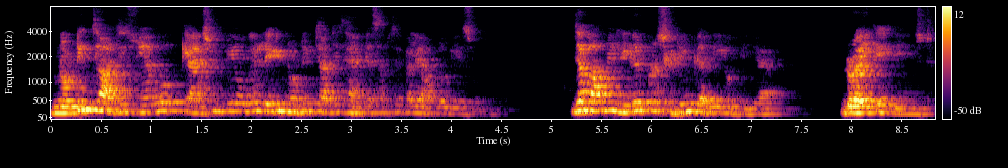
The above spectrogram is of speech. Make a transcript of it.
नोटिंग चार्जेस जो है वो कैश में पे होंगे लेकिन नोटिंग चार्जेस है क्या? सबसे पहले आप लोग ये सुन जब आपने लीगल प्रोसीडिंग करनी होती है ड्रॉई के अगेंस्ट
